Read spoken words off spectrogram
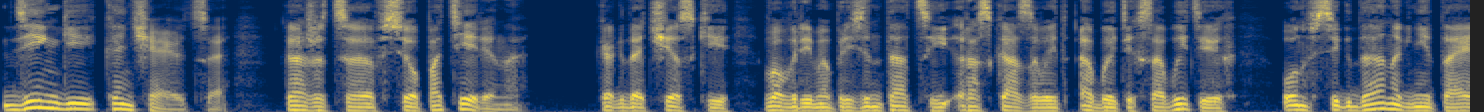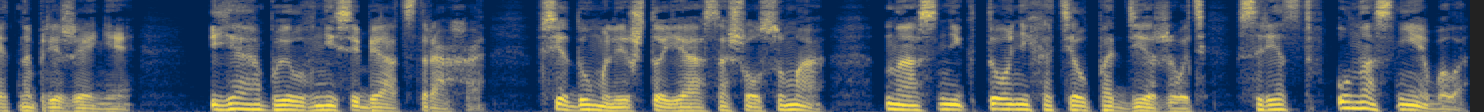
Деньги кончаются. Кажется, все потеряно. Когда Чески во время презентации рассказывает об этих событиях, он всегда нагнетает напряжение. «Я был вне себя от страха. Все думали, что я сошел с ума. Нас никто не хотел поддерживать, средств у нас не было.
